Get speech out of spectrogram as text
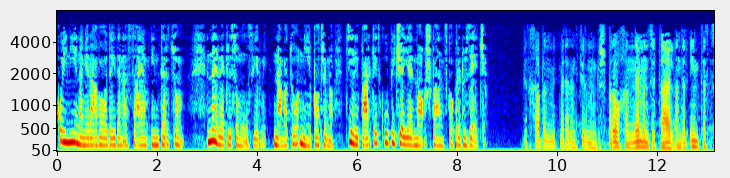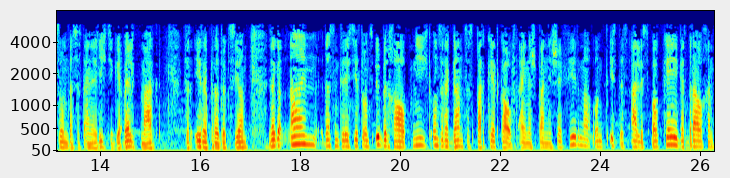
koji nije namjeravao da ide na sajam Intercum. Ne rekli su mu u firmi, nama to nije potrebno, cijeli parket kupit će jedno špansko preduzeće. Wir haben mit mehreren Firmen gesprochen, nehmen Sie teil an der Interzum, das ist eine richtige Weltmarkt für Ihre Produktion. Sie sagen, nein, das interessiert uns überhaupt nicht, unser ganzes Parkett kauft eine spanische Firma und ist es alles okay, wir brauchen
